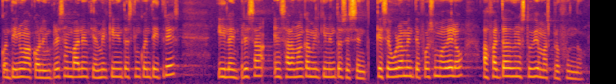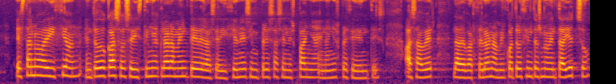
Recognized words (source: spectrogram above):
continúa con la impresa en Valencia en 1553 y la impresa en Salamanca en 1560, que seguramente fue su modelo a falta de un estudio más profundo. Esta nueva edición, en todo caso, se distingue claramente de las ediciones impresas en España en años precedentes, a saber, la de Barcelona 1498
